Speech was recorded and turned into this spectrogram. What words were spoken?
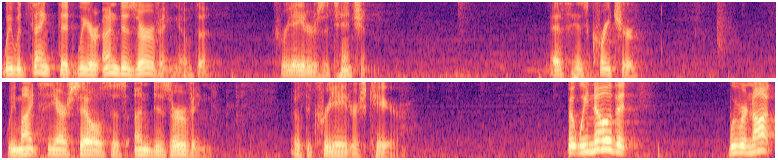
we would think that we are undeserving of the Creator's attention. As His creature, we might see ourselves as undeserving of the Creator's care. But we know that we were not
